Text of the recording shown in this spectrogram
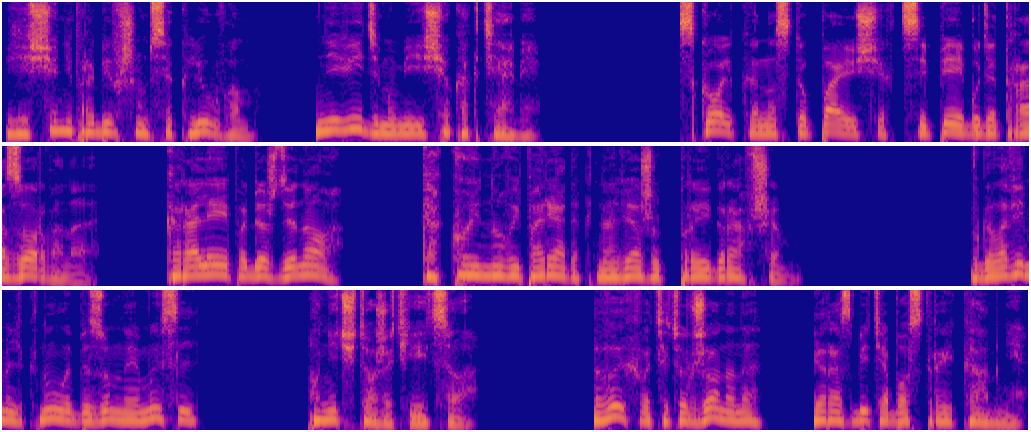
еще не пробившимся клювом, невидимыми еще когтями. Сколько наступающих цепей будет разорвано, королей побеждено, какой новый порядок навяжут проигравшим. В голове мелькнула безумная мысль уничтожить яйцо, выхватить у Джонана и разбить об острые камни.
